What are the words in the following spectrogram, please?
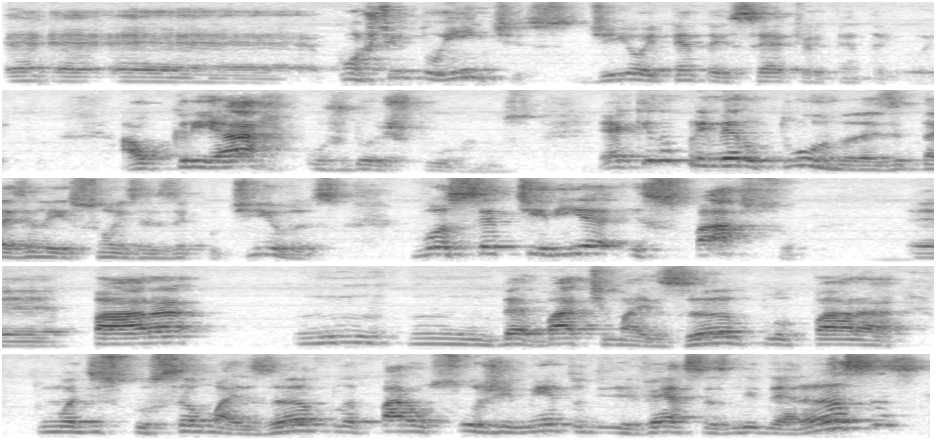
é, é, é constituintes de 87 e 88, ao criar os dois turnos. É que no primeiro turno das, das eleições executivas, você teria espaço é, para um, um debate mais amplo, para uma discussão mais ampla para o surgimento de diversas lideranças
